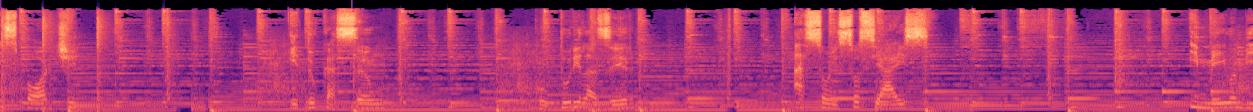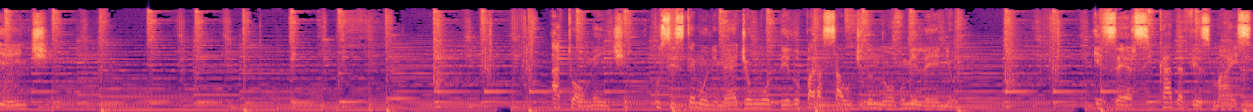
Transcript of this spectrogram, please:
esporte, educação, cultura e lazer, ações sociais e meio ambiente. Atualmente, o Sistema Unimed é um modelo para a saúde do novo milênio. Exerce cada vez mais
